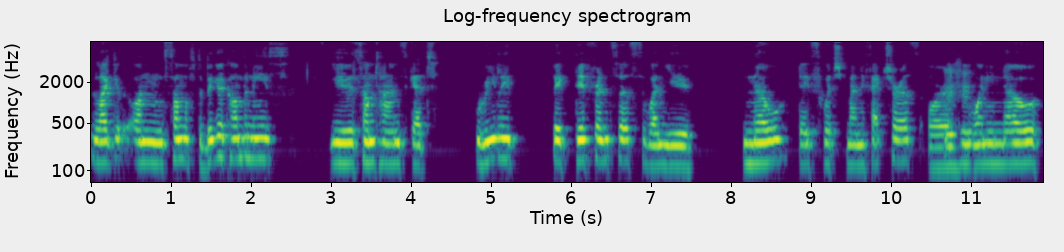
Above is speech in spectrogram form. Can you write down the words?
like on some of the bigger companies, you sometimes get really big differences when you know they switched manufacturers or Mhm. when you know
